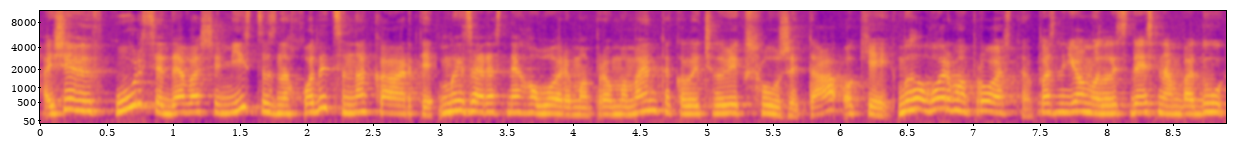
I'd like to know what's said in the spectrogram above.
А ще він в курсі, де ваше місце знаходиться на карті. Ми зараз не говоримо про моменти, коли чоловік служить. Та окей, ми говоримо просто познайомились десь на баду,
